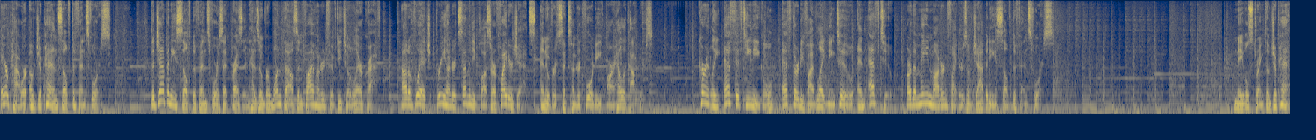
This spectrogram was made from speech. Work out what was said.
Air Power of Japan Self-Defense Force The Japanese Self-Defense Force at present has over 1,550 total aircraft, out of which 370 plus are fighter jets and over 640 are helicopters. Currently, F-15 Eagle, F-35 Lightning II, and F-2 are the main modern fighters of Japanese Self-Defense Force. Naval Strength of Japan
